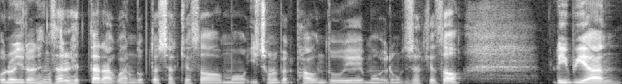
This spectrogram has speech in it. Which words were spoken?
응? 오늘 이런 행사를 했다라고 하는 것부터 시작해서 뭐 2,500 파운드의 뭐 이런 것부터 시작해서 리비안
